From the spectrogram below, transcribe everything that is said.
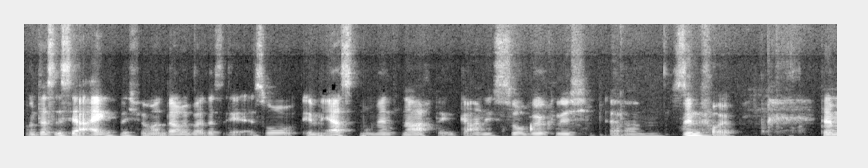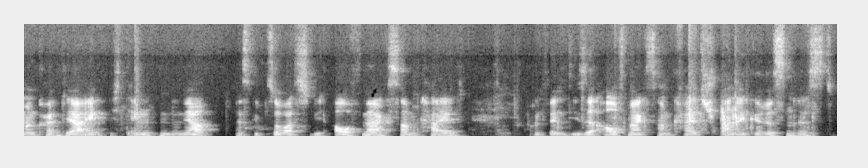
Und das ist ja eigentlich, wenn man darüber das so im ersten Moment nachdenkt, gar nicht so wirklich ähm, sinnvoll. Denn man könnte ja eigentlich denken, nun ja, es gibt sowas wie Aufmerksamkeit. Und wenn diese Aufmerksamkeitsspanne gerissen ist,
